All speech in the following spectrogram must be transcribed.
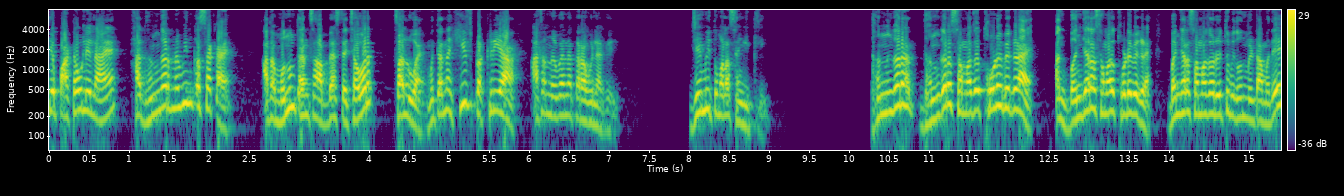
ते पाठवलेलं आहे. हा धनगर नवीन कसा काय? आता म्हणून त्यांचा अभ्यास त्याच्यावर चालू आहे. मग त्यांना हीच प्रक्रिया आता नव्यानं करावी लागेल. जे मी तुम्हाला सांगितली. धनगर धनगर समाज थोडं वेगळं आहे आणि बंजारा समाज थोडं वेगळं आहे. बंजारा समाजावर येतो मी दोन मिनिटांमध्ये.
